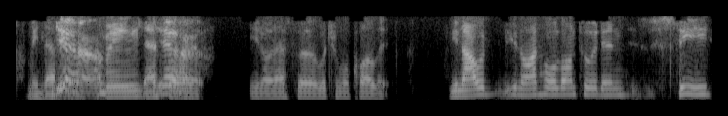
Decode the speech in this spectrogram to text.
I mean, that's yeah, a, I mean, that's yeah, a, you know, that's a what you would call it. You know, I would, you know, I'd hold on to it and see,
